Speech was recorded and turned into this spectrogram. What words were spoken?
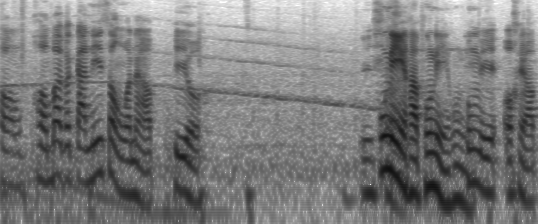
ของของบัตรประกันนี่ส่งวันไหนครับพี่โยพรุ่งนี้ครับพรุ่งนี้พรุ่งพรุ่งนี้นี้โอเคครับ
